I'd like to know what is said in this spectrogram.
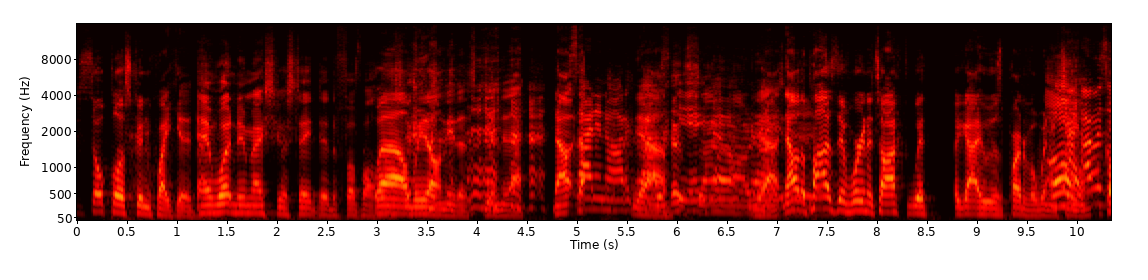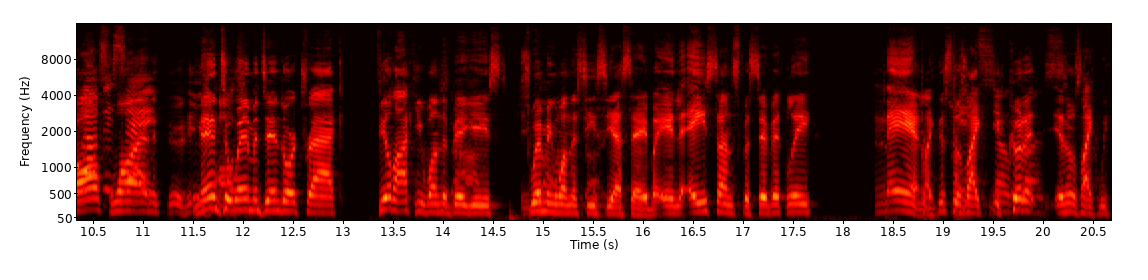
so close, couldn't quite get it done. And what New Mexico State did to football. well, we don't need to get into that. Now, signing autographs, yeah. Diego. Signing autographs. Yeah. right? Now, the There you go. positive, we're going to talk with a guy who was part of a winning Oh. team. I was about Golf to won, say. Dude, he's men to women's indoor track, field hockey won the Stop. Big East, Keep swimming going. won the CCSA. But in the ASUN specifically, man, like this was It's like you could have. It was like we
